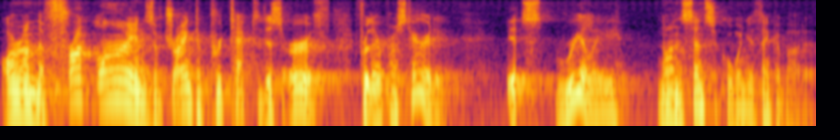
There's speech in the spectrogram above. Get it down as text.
are on the front lines of trying to protect this earth for their posterity. It's really nonsensical when you think about it.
